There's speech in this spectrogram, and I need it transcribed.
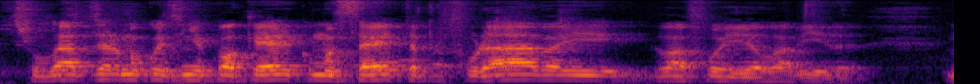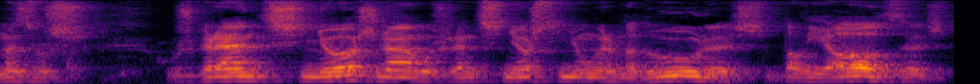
Os soldados era uma coisinha qualquer, com uma seta, perfurava e lá foi ele à vida. Mas os, os grandes senhores, não. Os grandes senhores tinham armaduras valiosas,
